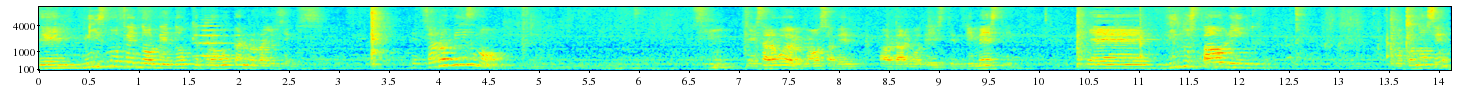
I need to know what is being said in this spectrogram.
del mismo fenómeno que provocan los rayos X. Son lo mismo. Es algo de lo que vamos a ver a lo largo de este trimestre. Eh, Linus Pauling, ¿lo conocen?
